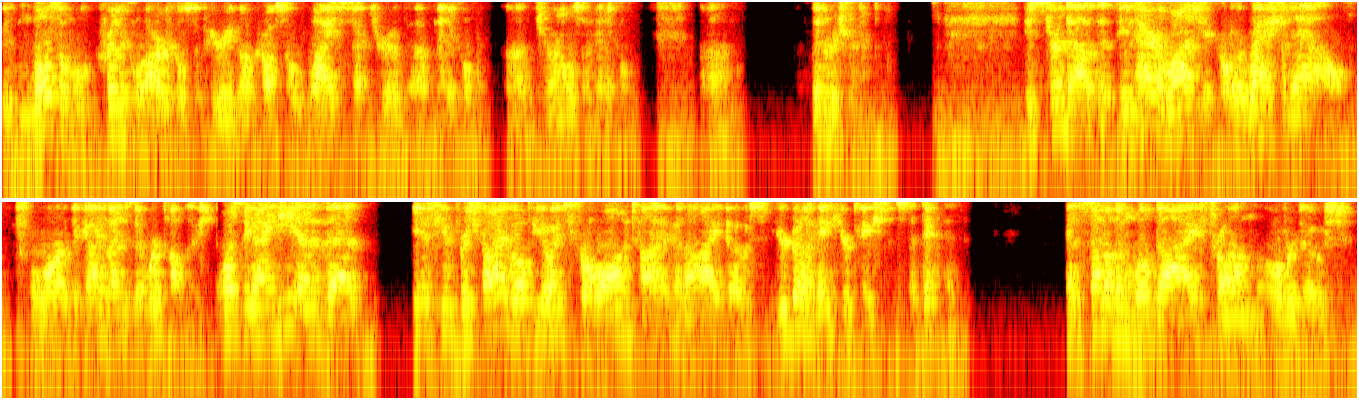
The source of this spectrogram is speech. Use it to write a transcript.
with multiple critical articles appearing across a wide sector of, of medical uh, journals and medical uh, literature. It's turned out that the entire logic or the rationale for the guidelines that were published was the idea that if you prescribe opioids for a long time at a high dose, you're going to make your patients addicted. And some of them will die from overdose.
